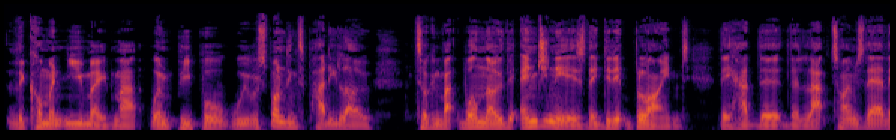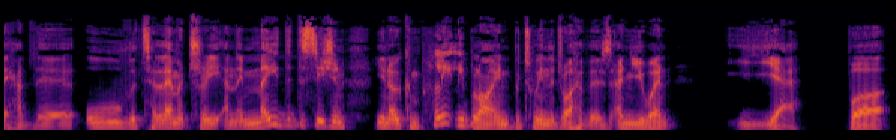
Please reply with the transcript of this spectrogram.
the comment you made, Matt, when people we were responding to Paddy Lowe talking about, well, no, the engineers they did it blind. They had the the lap times there, they had the all the telemetry, and they made the decision, you know, completely blind between the drivers. And you went, yeah, but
